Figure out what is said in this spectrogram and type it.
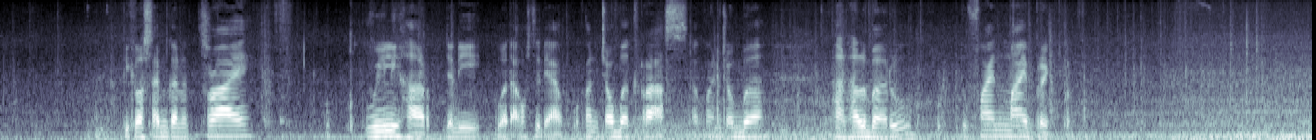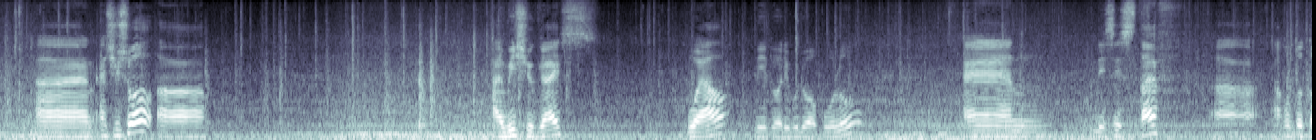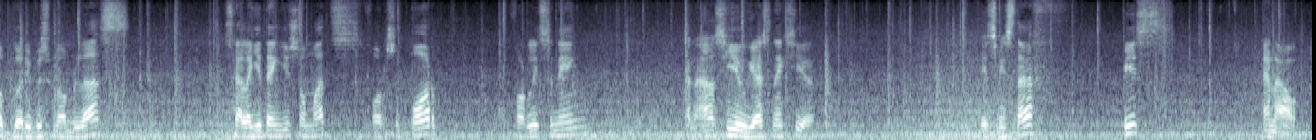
Because I'm gonna try really hard. Jadi buat aku sendiri aku akan coba keras. Aku akan coba hal-hal baru to find my breakthrough. And as usual uh, I wish you guys well di 2020 and this is Steph. Uh, aku tutup 2019 sekali lagi thank you so much for support for listening. And I'll see you guys next year. It's me Steph. Peace and out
